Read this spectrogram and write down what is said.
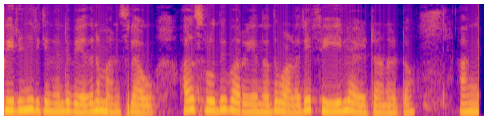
പിരിഞ്ഞിരിക്കുന്നതിന്റെ വേദന മനസ്സിലാവൂ. അത് ശ്രുതി പറയുന്നത് വളരെ ഫീലായിട്ടാണ് കേട്ടോ. അങ്ങനെ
